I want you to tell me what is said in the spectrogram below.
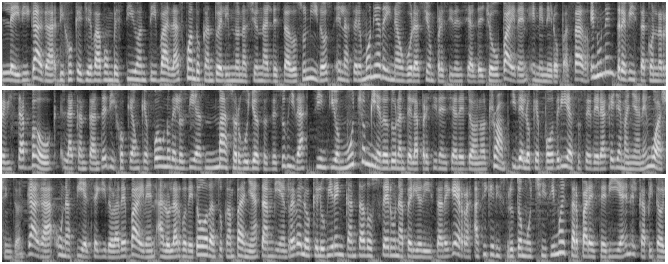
Lady Gaga dijo que llevaba un vestido antibalas cuando cantó el himno nacional de Estados Unidos en la ceremonia de inauguración presidencial de Joe Biden en enero pasado. En una entrevista con la revista Vogue, la cantante dijo que aunque fue uno de los días más orgullosos de su vida, sintió mucho miedo durante la presidencia de Donald Trump y de lo que podría suceder aquella mañana en Washington. Gaga, una fiel seguidora de Biden a lo largo de toda su campaña, también reveló que le hubiera encantado ser una periodista de guerra, así que disfrutó muchísimo estar para ese día en el Capitolio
